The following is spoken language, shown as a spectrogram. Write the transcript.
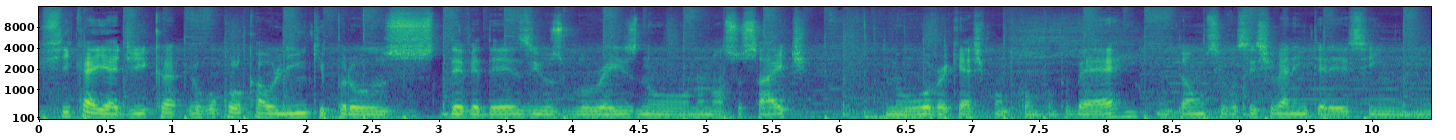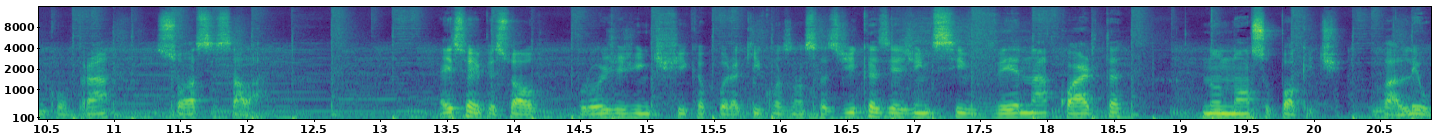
fica aí a dica. Eu vou colocar o link para os DVDs e os Blu-rays no, no nosso site, no overcast.com.br. Então, se vocês tiverem interesse em, em comprar, só acessar lá. É isso aí, pessoal. Por hoje a gente fica por aqui com as nossas dicas e a gente se vê na quarta no nosso Pocket. Valeu!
